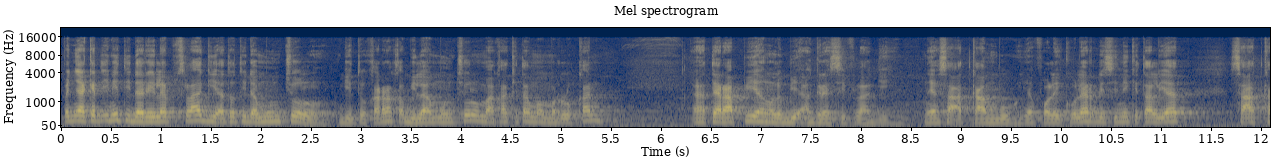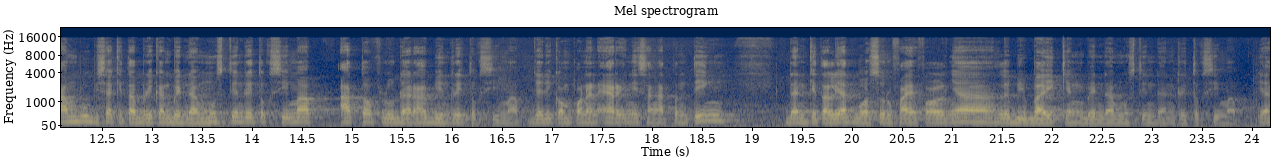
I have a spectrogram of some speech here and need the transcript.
penyakit ini tidak relapse lagi atau tidak muncul gitu karena bila muncul maka kita memerlukan uh, terapi yang lebih agresif lagi. Ya saat kambuh. Ya folikuler di sini kita lihat saat kambuh bisa kita berikan bendamustine rituximab atau fludarabin rituximab. Jadi komponen R ini sangat penting dan kita lihat bahwa survivalnya lebih baik yang bendamustine dan rituximab ya.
